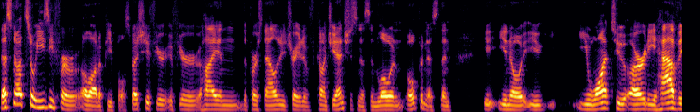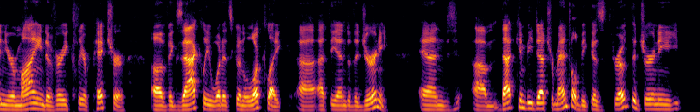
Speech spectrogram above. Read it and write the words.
that's not so easy for a lot of people especially if you're if you're high in the personality trait of conscientiousness and low in openness then you, you know you you want to already have in your mind a very clear picture of exactly what it's going to look like uh, at the end of the journey. And um, that can be detrimental because throughout the journey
